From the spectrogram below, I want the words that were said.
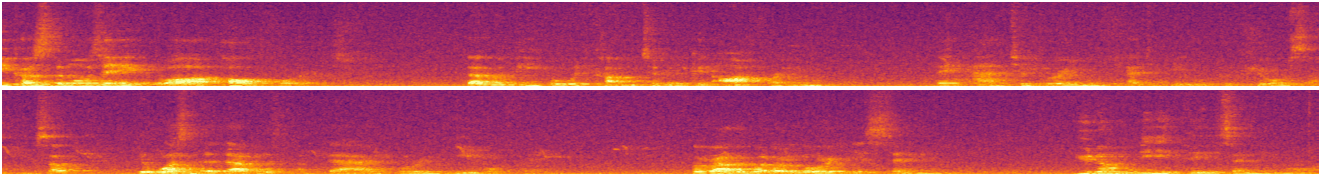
because the Mosaic law called for it. That when people would come to make an offering, they had to bring, they had to be able to procure something. So it wasn't that that was a bad or an evil thing, but rather what our Lord is saying, you don't need these anymore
